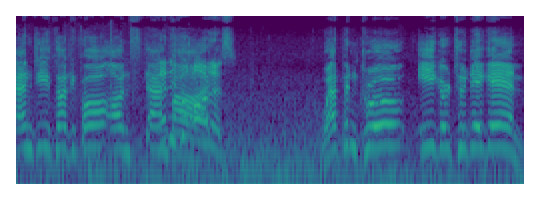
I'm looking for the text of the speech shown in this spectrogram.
MG-34 on Ready for standby. orders. Weapon crew eager to dig in.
